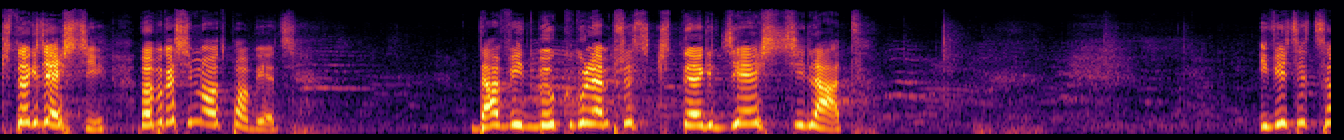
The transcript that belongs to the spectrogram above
40. Poprosimy o odpowiedź. Dawid był królem przez 40 lat. I wiecie co?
